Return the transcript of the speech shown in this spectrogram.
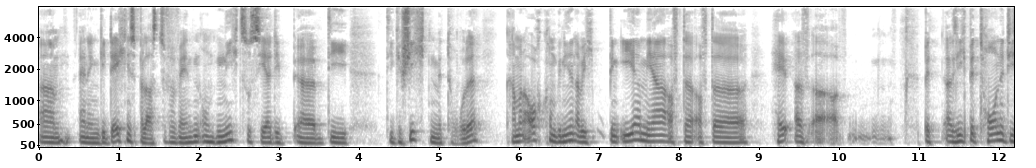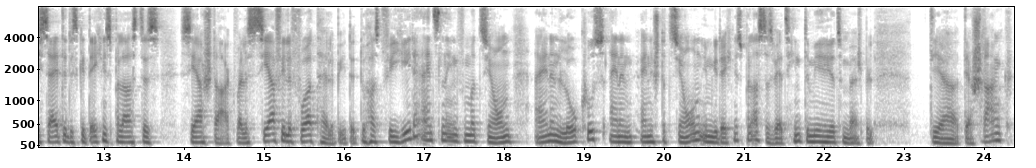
ähm, einen Gedächtnispalast zu verwenden und nicht so sehr die, äh, die, die Geschichtenmethode, kann man auch kombinieren, aber ich bin eher mehr auf der, auf der, also ich betone die Seite des Gedächtnispalastes sehr stark, weil es sehr viele Vorteile bietet. Du hast für jede einzelne Information einen Lokus, einen, eine Station im Gedächtnispalast. Das wäre jetzt hinter mir hier zum Beispiel der, der Schrank,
